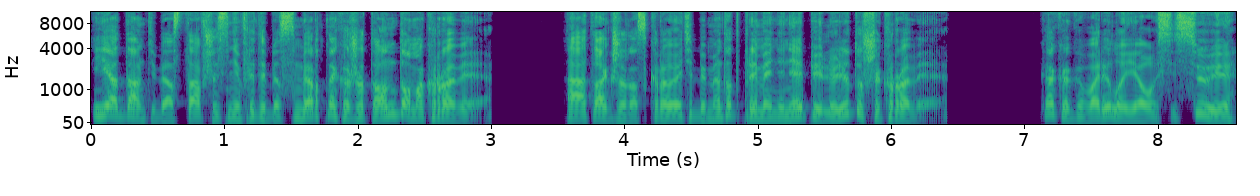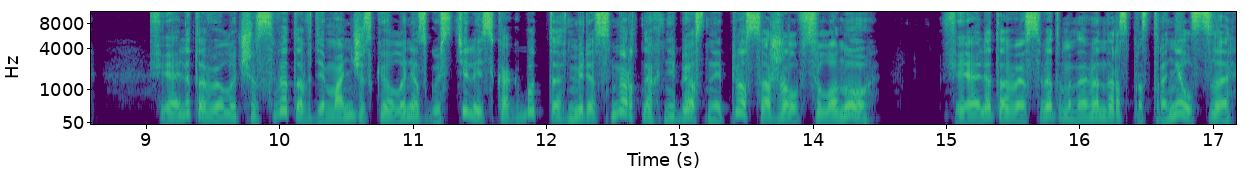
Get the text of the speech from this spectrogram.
я дам тебе оставшийся нефриты бессмертных и жетон Дома Крови, а также раскрою тебе метод применения пилюли души крови». Как и говорила Яо Сисюи, фиолетовые лучи света в демонической луне сгустились, как будто в мире смертных небесный пес сожжал всю луну. Фиолетовый свет мгновенно распространился,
